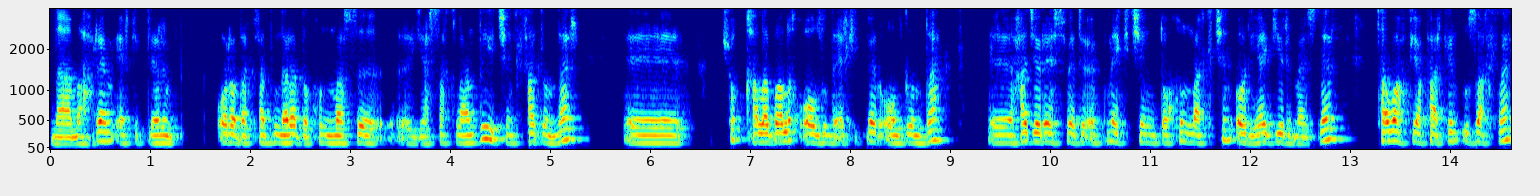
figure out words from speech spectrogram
namahrem erkeklerin orada kadınlara dokunması e, yasaklandığı için kadınlar e, çok kalabalık olduğunda, erkekler olduğunda e, Hacer-i Esved'i öpmek için, dokunmak için oraya girmezler. Tavaf yaparken uzaktan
